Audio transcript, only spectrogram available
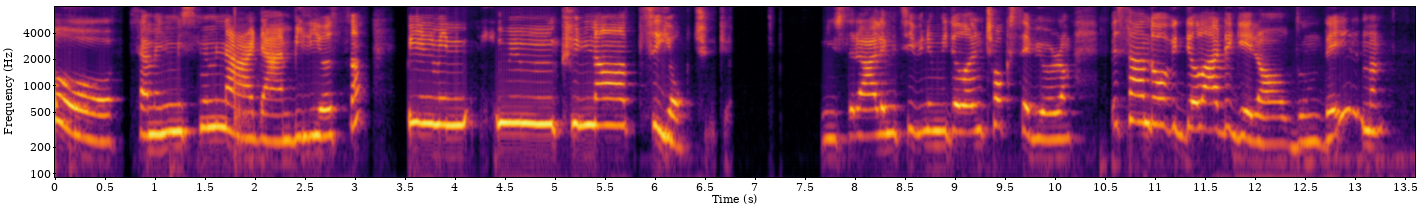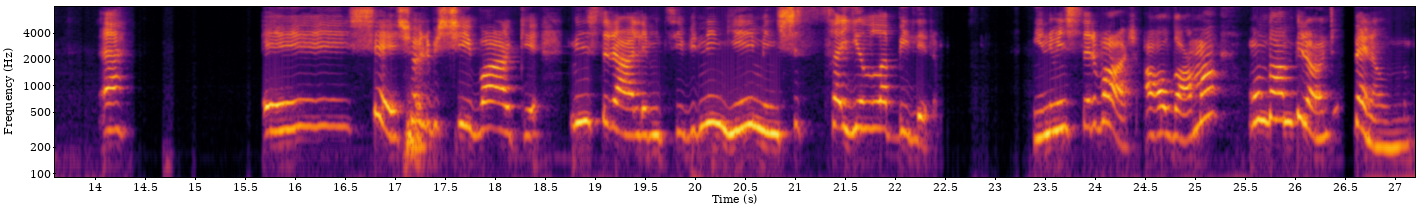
Oo sen benim ismimi nereden biliyorsun? Bilmenin mümkünatı yok çünkü. Mr. Alemi TV'nin videolarını çok seviyorum. Ve sen de o videolarda geri aldın değil mi? Eh. Ee, şey şöyle bir şey var ki Mr. Alemi TV'nin yeni minişi sayılabilirim. Yeni minişleri var aldı ama ondan bir önce ben alındım.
